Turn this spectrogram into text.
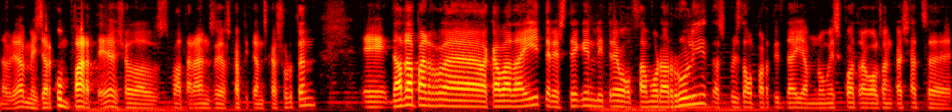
de veritat, més llarg que un part, eh, això dels veterans i els capitans que surten. Eh, dada per eh, acabar d'ahir, Ter Stegen li treu el Zamora Rulli, després del partit d'ahir amb només 4 gols encaixats eh,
